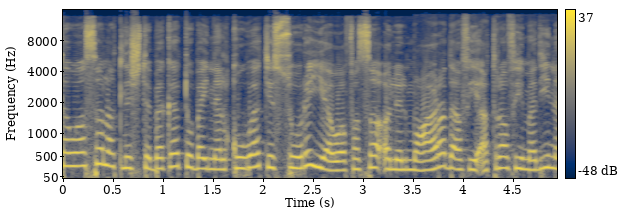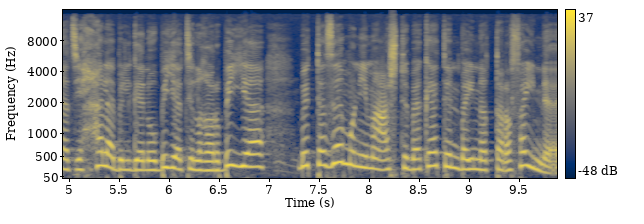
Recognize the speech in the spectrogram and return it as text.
تواصلت الاشتباكات بين القوات السورية وفصائل المعارضة في أطراف مدينة حلب الجنوبية الغربية بالتزامن مع اشتباكات بين الطرفين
